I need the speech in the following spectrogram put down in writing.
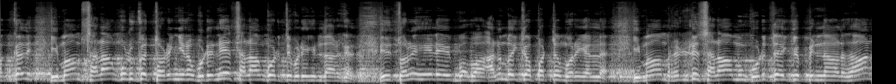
மக்கள் இமாம் சலாம் கொடுக்க தொடங்கின உடனே சலாம் கொடுத்து விடுகின்றார்கள். இது தொழுகையிலே அனுமதிக்கப்பட்ட முறை அல்ல இமாம் ரெண்டு சலாமும் கொடுத்ததுக்கு பின்னால் தான்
